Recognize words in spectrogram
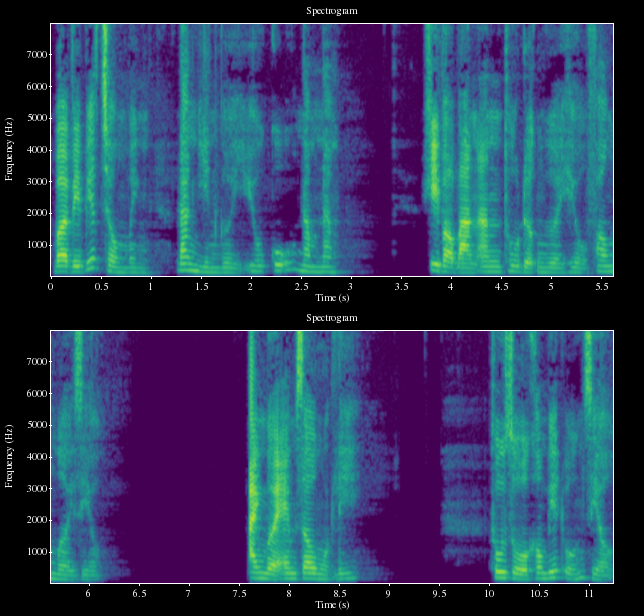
bởi vì biết chồng mình đang nhìn người yêu cũ 5 năm. Khi vào bàn ăn Thu được người Hiểu Phong mời rượu. Anh mời em dâu một ly. Thu dù không biết uống rượu,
